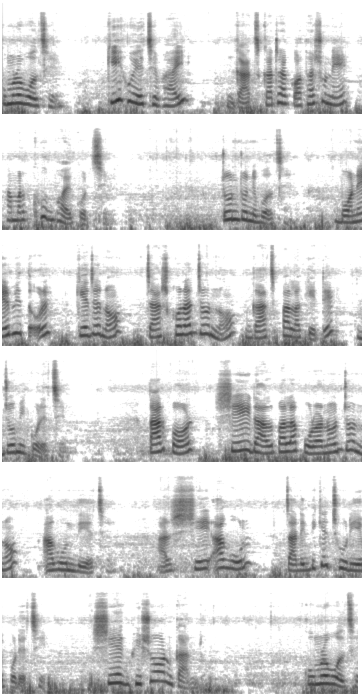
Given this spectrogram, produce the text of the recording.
কুমড়ো বলছে, কি হয়েছে ভাই? গাছ কাটার কথা শুনে আমার খুব ভয় করছে। টুনটুনি বলছে, বনের ভিতর কে যেন চাষ করার জন্য গাছপালা কেটে জমি করেছে। তারপর সেই ডালপালা পোড়ানোর জন্য আগুন দিয়েছে আর সেই আগুন চারিদিকে ছড়িয়ে পড়েছে। সে এক ভীষণ কাণ্ড। কুমড়ো বলছে,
